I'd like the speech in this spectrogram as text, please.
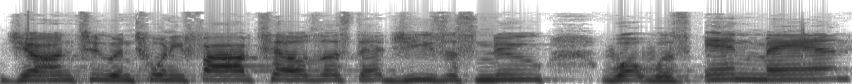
John 2 and 25 tells us that Jesus knew what was in man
